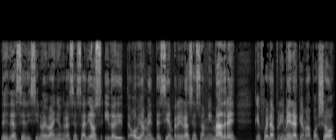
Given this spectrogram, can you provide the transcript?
Desde hace 19 años, gracias a Dios, y doy obviamente siempre gracias a mi madre, que fue la primera que me apoyó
